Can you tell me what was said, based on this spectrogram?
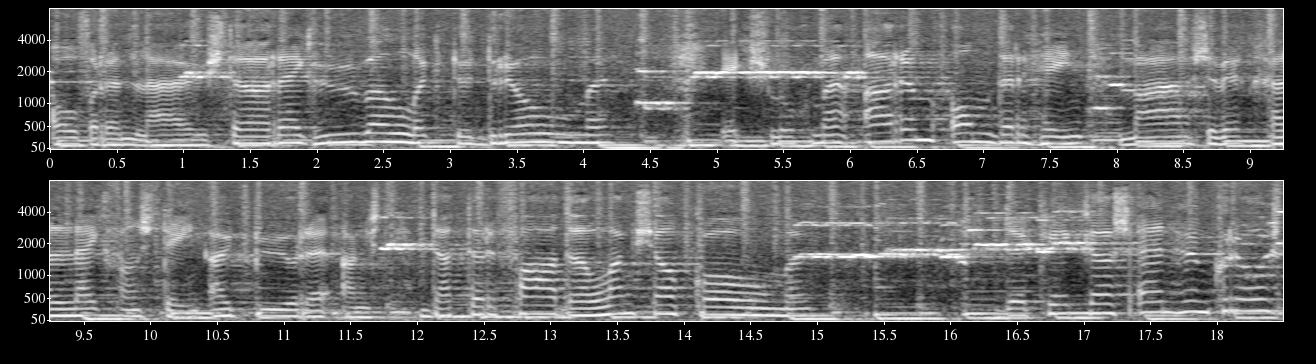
over een luisterrijk huwelijk te dromen. Ik sloeg mijn arm onderheen, maar ze werd gelijk van steen uit pure angst dat er vader langs zou komen. De kikkers en hun kroost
